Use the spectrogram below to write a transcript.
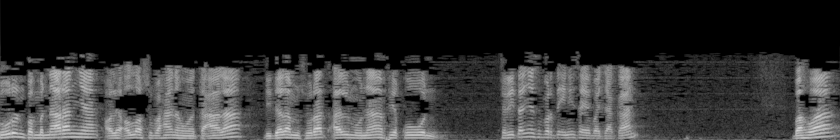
Turun pembenarannya oleh Allah Subhanahu wa taala di dalam surat Al-Munafiqun. Ceritanya seperti ini saya bacakan bahwa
